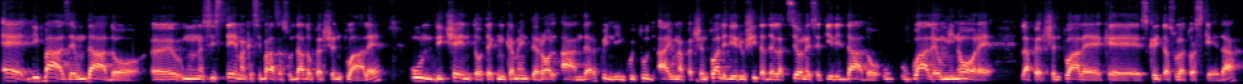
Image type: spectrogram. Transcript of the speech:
È di base un dado, eh, un sistema che si basa sul dado percentuale, un di 100 tecnicamente roll under, quindi in cui tu hai una percentuale di riuscita dell'azione se tiri il dado uguale o minore la percentuale che è scritta sulla tua scheda,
